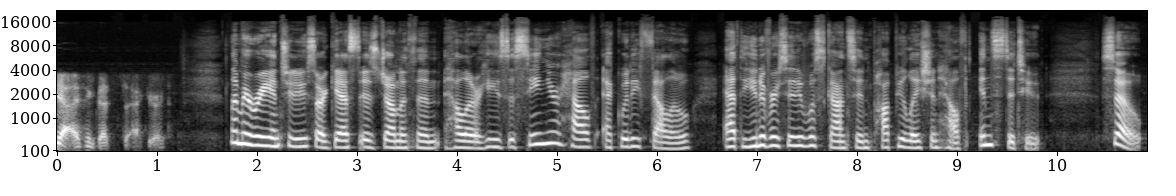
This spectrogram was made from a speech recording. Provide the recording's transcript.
Yeah, I think that's accurate. Let me reintroduce our guest is Jonathan Heller. He's a senior health equity fellow at the University of Wisconsin Population Health Institute. So,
